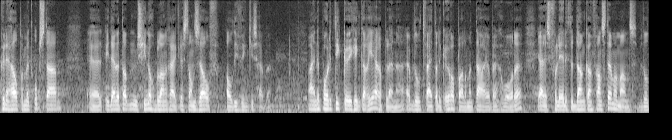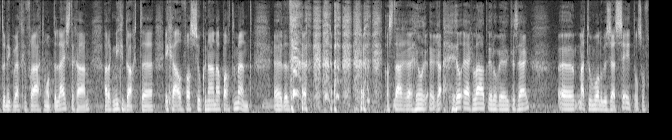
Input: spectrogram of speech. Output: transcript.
kunnen helpen met opstaan. Uh, ik denk dat dat misschien nog belangrijker is dan zelf al die vinkjes hebben. Maar in de politiek kun je geen carrière plannen. Ik bedoel, het feit dat ik Europarlementariër ben geworden... Ja, dat is volledig te danken aan Frans Timmermans. Ik bedoel, toen ik werd gevraagd om op de lijst te gaan... had ik niet gedacht, uh, ik ga alvast zoeken naar een appartement. Uh, dat ik was daar uh, heel, heel erg laat in, om eerlijk te zijn. maar toen wonnen we zes zetels. Of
